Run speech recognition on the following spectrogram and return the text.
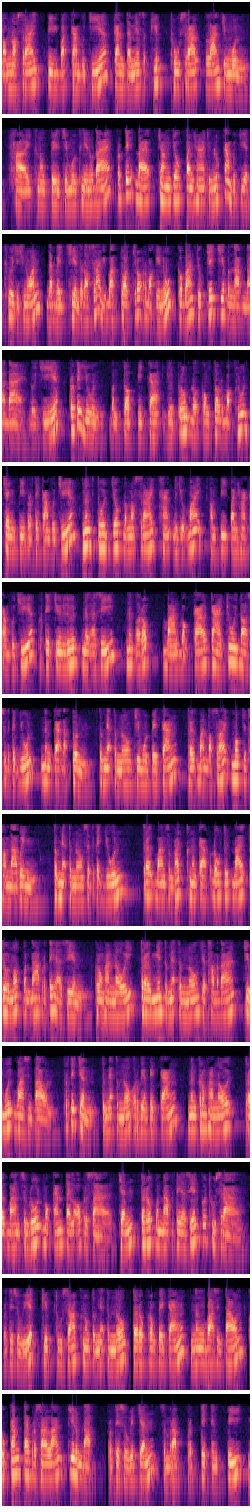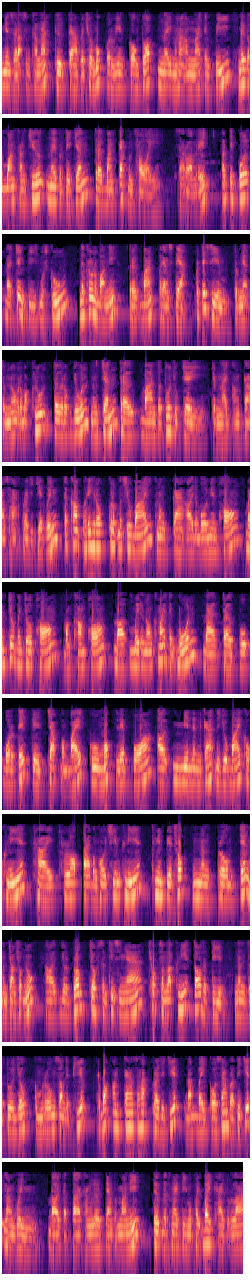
ដំណោះស្រាយពីវិបត្តិកម្ពុជា កាន់តែមានសភាពធូរស្រាលឡើងជាងមុន ហើយក្នុងពេលជាមួយគ្នានោះដែរប្រទេសដែលចង់យកបញ្ហាចំនួនកម្ពុជាធ្វើជាឈ្នន់ដើម្បីឈានទៅដោះស្រាយវិបត្តិទាល់ច្រករបស់គេនោះក៏បានជោគជ័យជាបណ្ដាបណ្ដាដែរដូចជាប្រទេសយួនបន្ទាប់ពីការយល់ព្រមដកកងទ័ពរបស់ខ្លួនចេញពីប្រទេសកម្ពុជានិងទទួលយកដំណោះស្រាយខាងនយោបាយអំពីបញ្ហាកម្ពុជាប្រទេសជឿនលឿននៅអាស៊ីនិងអឺរ៉ុប បានបង្កើតការជួយដល់សេដ្ឋកិច្ចយួននិងការដាក់ទុនទំនាក់ទំនងជាមួយប៉េកាំងត្រូវបានដោះស្រាយមកជាធម្មតាវិញទំនាក់ទំនងសេដ្ឋកិច្ចយួនត្រូវបានសម្រេចក្នុងការបដូរទិសដៅចូលមកបណ្ដាប្រទេសអាស៊ាន ក្រុងហាណូយត្រូវមានទំនាក់ទំនងជាធម្មតាជាមួយវ៉ាស៊ីនតោនប្រទេសចិនទំនាក់ទំនងរវាងប៉េកាំងនិងក្រុងហាណូយ ត្រូវបានសម្រួលមកកាន់តែល្អប្រសើរ ចិនទៅរកបណ្ដាប្រទេសអាស៊ានក៏ធូរស្រាល ប្រទេសសូវៀតភាពធូរស្រាលក្នុងទំនាក់ទំនងទៅរកក្រុងប៉េកាំង និងវ៉ាស៊ីនតោនក៏កាន់តែប្រសើរឡើងជាលំដាប់ប្រទេសសូវៀតចិនសម្រាប់ប្រទេសទាំងពីរមានសារៈសំខាន់ណាស់គឺការប្រឈមមុខរវាងកងទ័ពនៃមហាអំណាចទាំងពីរនៅតំបន់ខាងជើងនៃប្រទេសចិនត្រូវបានកាត់បន្ថយសហរដ្ឋអាមេរិកអធិពលដែលចេញពីមូស្គូនៅក្នុងតំបន់នេះត្រូវបានរាំងស្ទះ ប្រទេសសៀមទំនាក់ទំនងរបស់ខ្លួនទៅរកយួននិងចិនត្រូវបានទទួលជោគជ័យចំណែកអង្គការសហប្រជាជាតិវិញខិតខំរិះរកគ្រប់មធ្យោបាយក្នុងការឲ្យដំបូលមានផង បញ្ចុះបញ្ចូលផង បង្ខំផងដល់មេដឹកនាំខ្មែរទាំង4ដែលត្រូវពួកបរទេសគេចាប់បំបែកគូមុខលាបពណ៌ឲ្យមាននិន្នាការនយោបាយខុសគ្នាហើយធ្លាប់តែបង្ហូរឈាមគ្នាគ្មានពេលឈប់និងព្រមទាំងមិនចង់ឈប់នោះឲ្យយល់ព្រមចុះសន្ធិសញ្ញាឈប់សម្លាប់គ្នាតទៅទៀតនិងទទួលយកគម្រោងសន្តិភាពរបស់អង្គការសហប្រជាជាតិដើម្បីកសាងប្រទេសជាតិឡើងវិញដោយកត្តាខាងលើទាំងប៉ុន្មាននេះ ទើបនៅថ្ងៃទី23ខែតុលា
